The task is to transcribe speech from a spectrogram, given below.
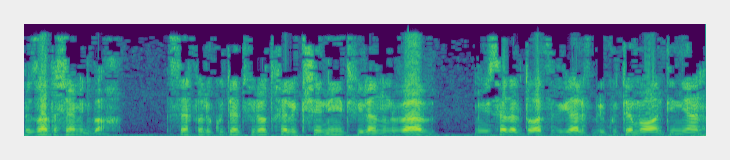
בעזרת השם מטבח. ספר ליקוטי תפילות חלק שני, תפילה נ"ו, מיוסד על תורת צדיק א' בליקוטי מוהר"ן תניאנה.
